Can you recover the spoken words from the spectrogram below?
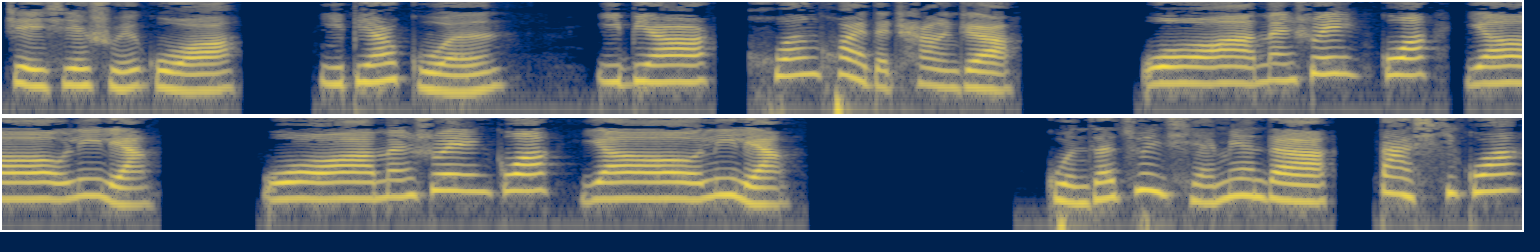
这些水果一边滚一边欢快的唱着：“我们水果有力量，我们水果有力量。”滚在最前面的大西瓜。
